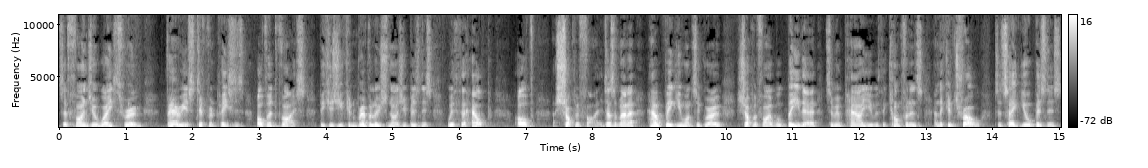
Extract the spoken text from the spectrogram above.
to find your way through various different pieces of advice because you can revolutionize your business with the help of Shopify. It doesn't matter how big you want to grow, Shopify will be there to empower you with the confidence and the control to take your business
